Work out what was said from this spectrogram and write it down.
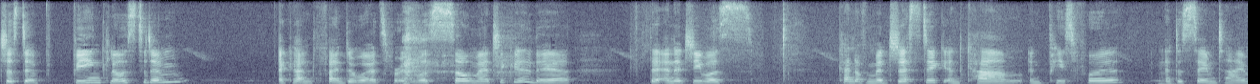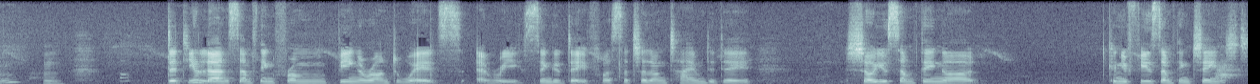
just being close to them. I can't find the words for it. It was so magical. Their the energy was kind of majestic and calm and peaceful at the same time. Mm. Did you learn something from being around the whales every single day for such a long time? Did they show you something or can you feel something changed?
